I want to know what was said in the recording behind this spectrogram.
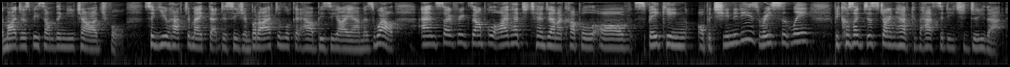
It might just be something you charge for. So you have to make that decision. But I have to look at how busy I am as well. And so, for example, I've had to turn down a couple of speaking opportunities recently because I just don't have capacity to do that.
